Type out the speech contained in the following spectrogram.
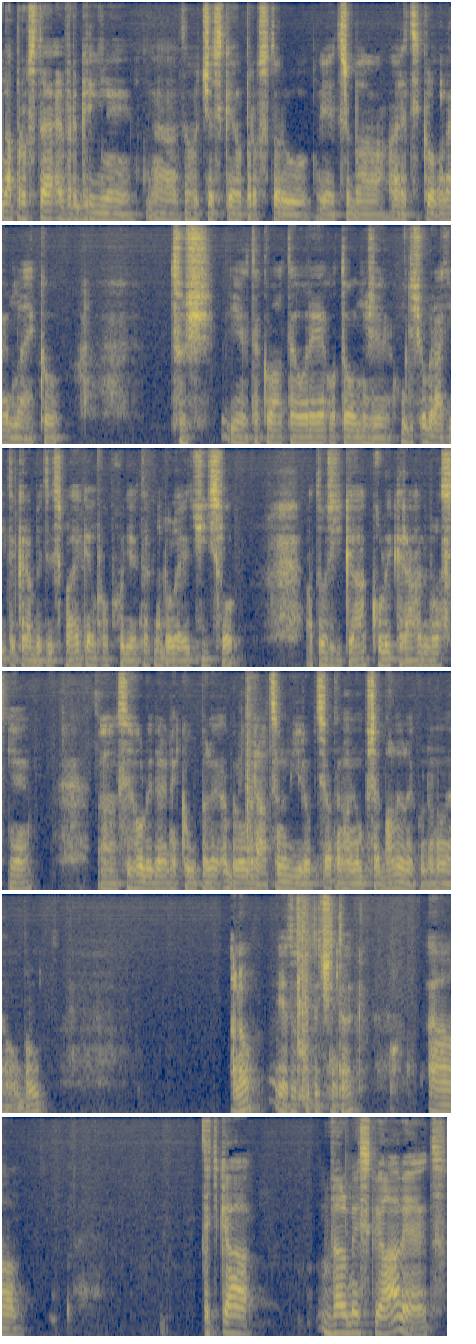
Naprosté evergreeny toho českého prostoru je třeba recyklované mléko, což je taková teorie o tom, že když obrátíte krabici s mlékem v obchodě, tak dole je číslo a to říká, kolikrát vlastně si ho lidé nekoupili a bylo vráceno výrobci a ten ho jenom přebalil jako do nového obalu. Ano, je to skutečně tak. A teďka velmi skvělá věc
